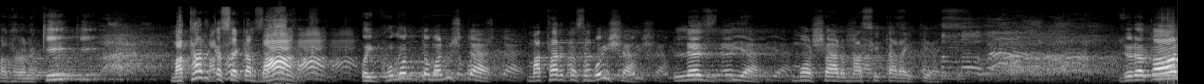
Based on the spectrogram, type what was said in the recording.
কথা না, কি? মাথার কাছে একটা বাঘ। ওই ঘুমন্ত মানুষটা মাথার কাছে বৈশা লেজ দিয়া মশার মাছি তারাইতে আছে যেরকম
